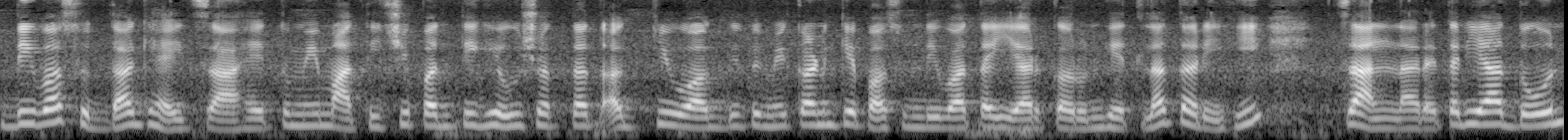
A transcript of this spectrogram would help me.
दिवासुद्धा घ्यायचा आहे. तुम्ही मातीची पंती घेऊ शकतात अग किंवा अगदी तुम्ही कणकेपासून दिवा तयार करून घेतला तरीही चालणार आहे. तर या दोन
